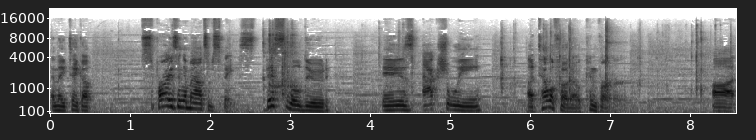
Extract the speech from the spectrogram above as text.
And they take up surprising amounts of space. This little dude is actually a telephoto converter. Uh,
